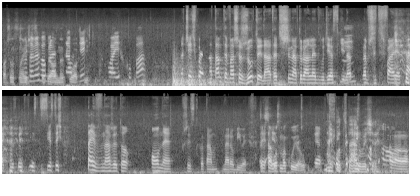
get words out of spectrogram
Patrząc na ich Możemy w ogóle skupione zwłoki. sprawdzić, była ich kupa? Znaczy ja ci powiem, na tamte wasze rzuty, na te trzy naturalne dwudziestki, na, Mhm. na przetrwanie, tak, jesteś, jest, jesteś pewna, że to one wszystko tam narobiły. Tak A samo jest- smakują. Nie podtarły się. O,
